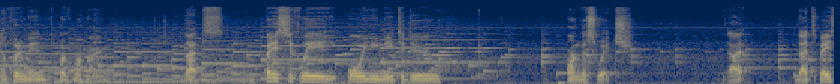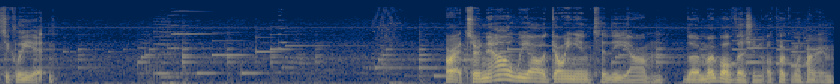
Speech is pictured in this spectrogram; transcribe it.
and put them into Pokemon Home. That's basically all you need to do on the Switch. That that's basically it. Alright, so now we are going into the um the mobile version of Pokemon Home.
